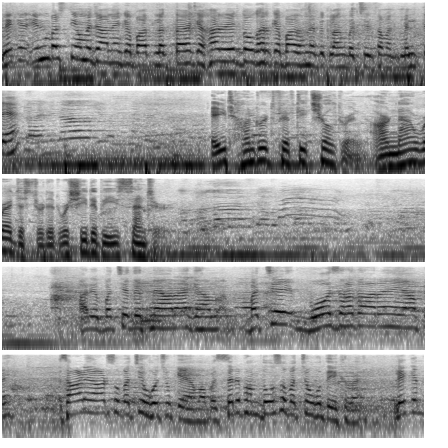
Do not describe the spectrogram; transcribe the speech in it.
लेकिन इन बस्तियों में जाने के बाद लगता है कि हर एक दो घर के बाद हमें विकलांग बच्चे समझ मिलते हैं। 850 children are now registered at Rashida Bee's center. अरे बच्चे तो इतने आ रहे हैं कि हम बच्चे बहुत ज़्यादा आ रहे हैं यहाँ पे साढ़े आठ सौ बच्चे हो चुके हैं वहाँ पर सिर्फ़ हम 200 बच्चों को देख रहे हैं। लेकिन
